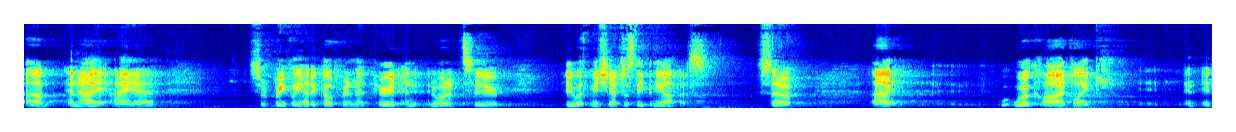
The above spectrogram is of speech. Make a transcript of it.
Um, and I, I uh, sort of briefly had a girlfriend in that period, and in order to be with me, she had to sleep in the office. So, uh, work hard, like, it, it,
